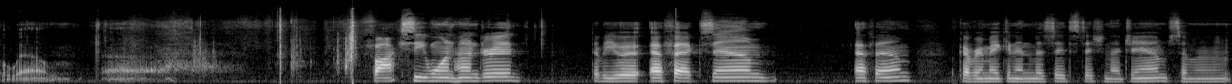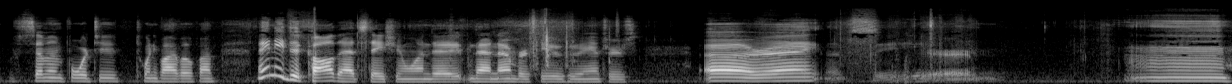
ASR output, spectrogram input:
oh well. Uh, Foxy 100 WFXM FM covering Macon in the mid state station that jam 7 742 2505 may need to call that station one day that number see who answers. All right let's see here. Uh,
